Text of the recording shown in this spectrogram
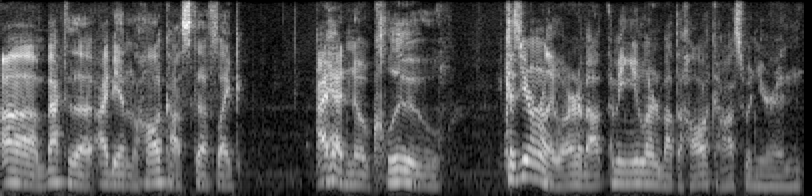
um, back to the IBM and the Holocaust stuff. Like, I had no clue because you don't really learn about. I mean, you learn about the Holocaust when you're in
